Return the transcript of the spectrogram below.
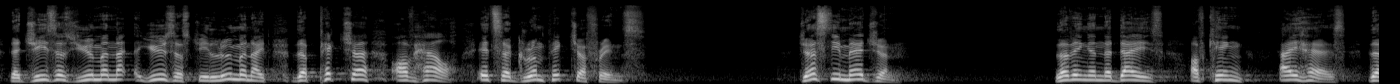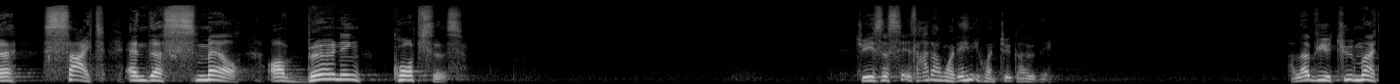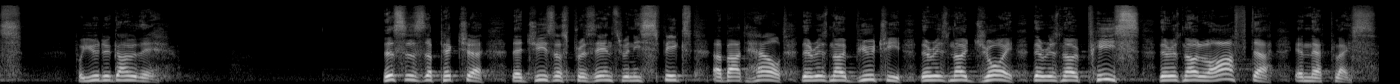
that Jesus uses to illuminate the picture of hell. It's a grim picture, friends. Just imagine living in the days of King Ahaz, the sight and the smell of burning corpses. Jesus says, I don't want anyone to go there. I love you too much for you to go there. This is the picture that Jesus presents when he speaks about hell. There is no beauty, there is no joy, there is no peace, there is no laughter in that place.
